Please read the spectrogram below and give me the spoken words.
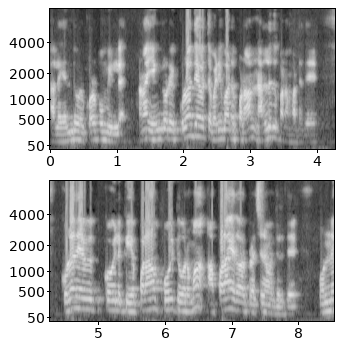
அதுல எந்த ஒரு குழப்பமும் இல்லை. ஆனா எங்களுடைய குலதெய்வத்தை வழிபாடு பண்ணாலும் நல்லது பண்ண மாட்டேது. குலதெய்வ கோயிலுக்கு எப்பெல்லாம் போயிட்டு வருமோ அப்பெல்லாம் ஏதோ ஒரு பிரச்சனை வந்துடுது ஒண்ணு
